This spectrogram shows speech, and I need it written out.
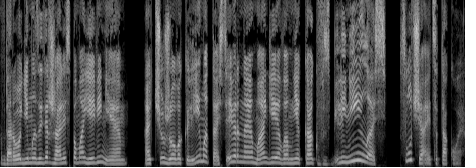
В дороге мы задержались по моей вине. От чужого климата северная магия во мне как взбеленилась. Случается такое.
